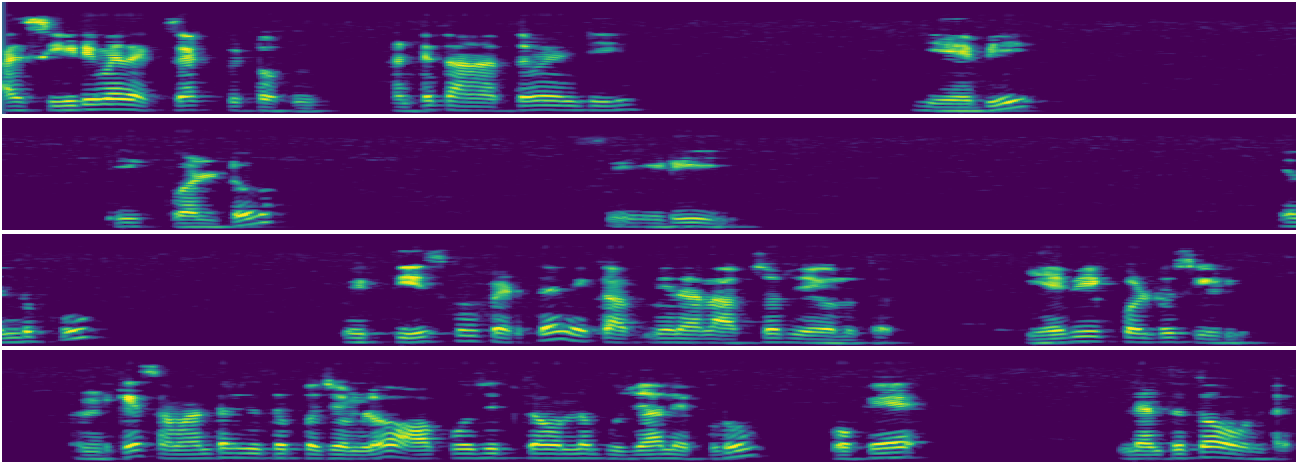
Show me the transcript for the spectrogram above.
అది సీడీ మీద ఎగ్జాక్ట్ ఫిట్ అవుతుంది. అంటే దాని అర్థం ఏంటి? AB equal to CD. ఎందుకు? మీరు తీసుకుని పెడితే మీకు మీరు అలా అబ్జర్వ్ చేయగలుగుతారు. AB equal to CD. అందుకే సమాంతర చతుర్భుజంలో ఆపోజిట్గా ఉన్న భుజాలు ఎప్పుడు ఒకే లెంత్తో ఉంటాయి.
